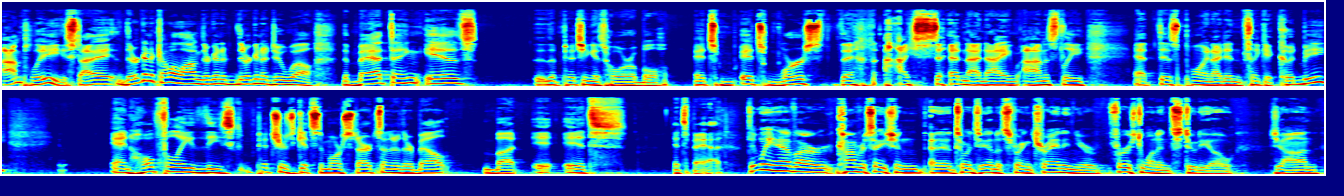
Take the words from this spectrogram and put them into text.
I'm pleased. I they're going to come along. They're going to they're going to do well. The bad thing is the pitching is horrible. It's it's worse than I said, and I honestly, at this point, I didn't think it could be and hopefully these pitchers get some more starts under their belt. But it, it's it's bad. Didn't we have our conversation uh, towards the end of spring training? Your first one in studio, John.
